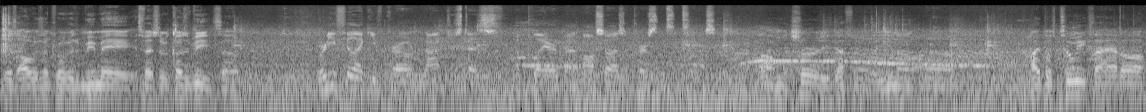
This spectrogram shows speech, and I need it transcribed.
there's always improvement to be made, especially with Coach B. So Where do you feel like you've grown, not just as a player, but also as a person since last season? uh, maturity, definitely. You know, uh, like those two weeks I had off,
